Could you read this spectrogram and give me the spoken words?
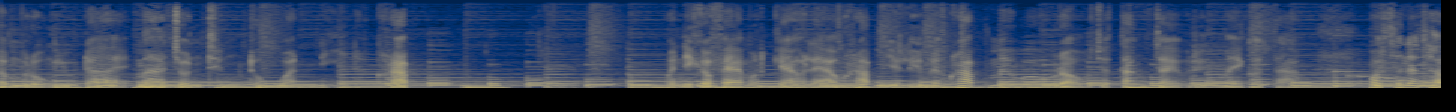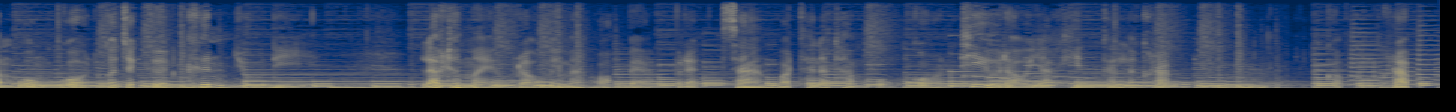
ดำรงอยู่ได้มาจนถึงทุกวันนี้นะครับ วันนี้กาแฟหมดแก้วแล้วครับ อย่าลืมนะครับ ไม่ว่าเราจะตั้งใจหรือไม่ก็ตาม วัฒนธรรมองค์กรก็จะเกิดขึ้นอยู่ดี แล้วทำไมเราไม่มาออกแบบและสร้างวัฒนธรรมองค์กรที่เราอยากเห็นกันล่ะครับ ขอบคุณครับ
